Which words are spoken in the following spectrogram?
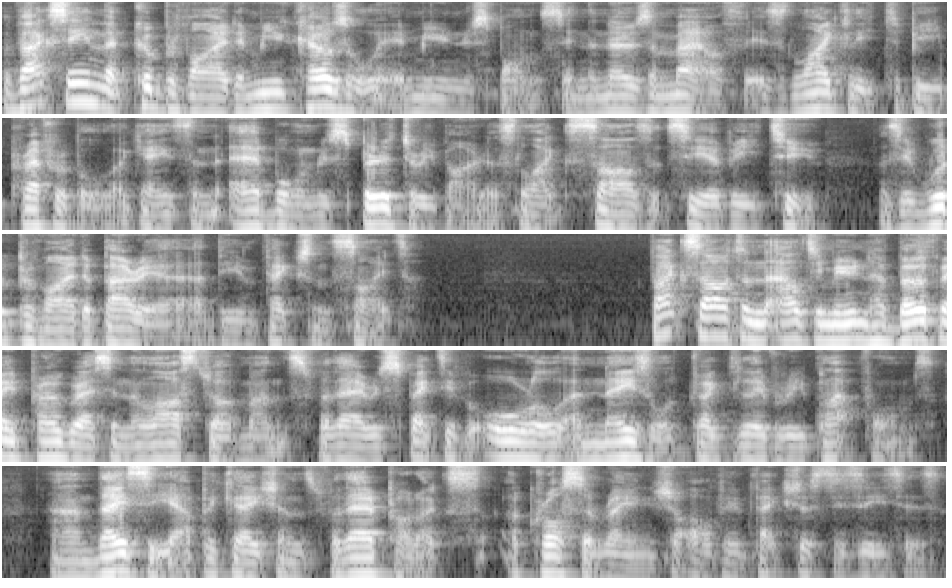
A vaccine that could provide a mucosal immune response in the nose and mouth is likely to be preferable against an airborne respiratory virus like SARS CoV 2, as it would provide a barrier at the infection site. Vaxart and Altimmune have both made progress in the last 12 months for their respective oral and nasal drug delivery platforms, and they see applications for their products across a range of infectious diseases.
